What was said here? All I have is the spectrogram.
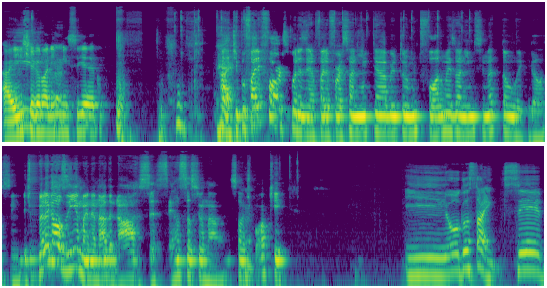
Aí E- chega no anime é. em si, é. Ah, tipo Fire Force, por exemplo. Fire Force é um anime que tem uma abertura muito foda, mas o anime em si não é tão legal assim. É, tipo, é legalzinho, mas não é nada. Nossa, é sensacional. Só, tipo, ok. E, ô Glanstein, você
